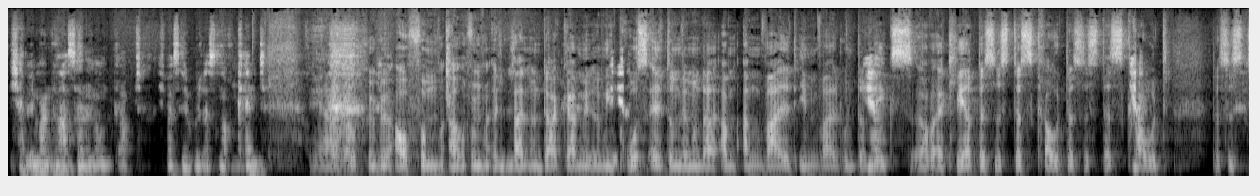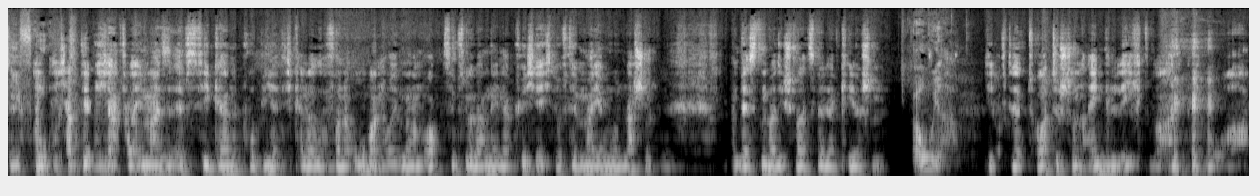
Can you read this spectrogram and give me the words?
ich habe immer ein Gras in den Mund gehabt. Ich weiß nicht, ob ihr das noch kennt. Ja, doch, auch vom, auch vom Land. Und da gab mir irgendwie Großeltern, wenn man da am, am Wald, im Wald unterwegs ja. auch erklärt, das ist das Kraut, das ist das Kraut. Ja. Das ist die Frucht. Und ich habe wirklich einfach immer selbst viel gerne probiert. Ich kann also von der Oma nur immer am Rockzipfel lange in der Küche. Ich durfte immer irgendwo naschen. Am besten war die Schwarzwälder Kirschen. Oh ja. Die auf der Torte schon eingelegt waren. Boah.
